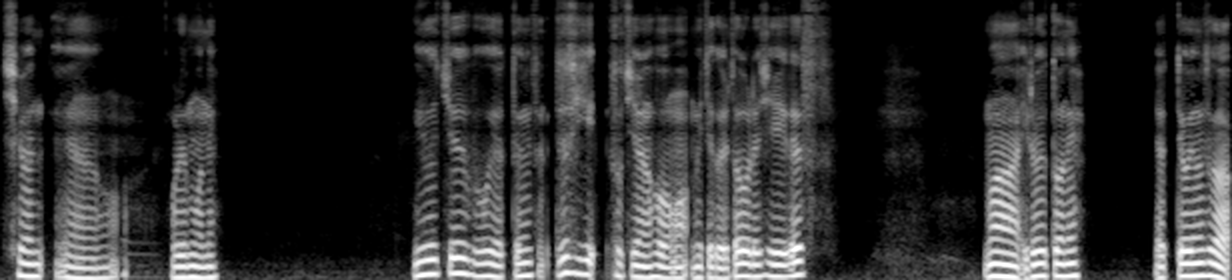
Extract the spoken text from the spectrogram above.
しわ、えー、俺もね、YouTube をやっております。ぜひそちらの方も見てくれると嬉しいです。まあ、いろいろとね、やっておりますが、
